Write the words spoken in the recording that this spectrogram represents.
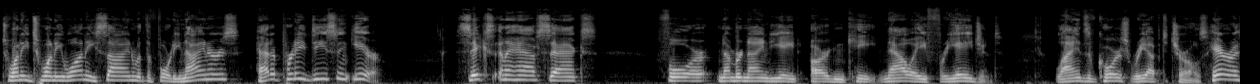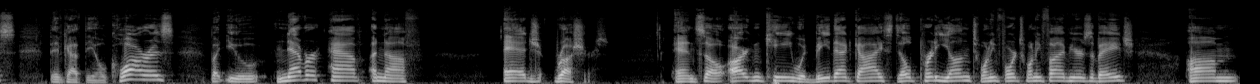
2021, he signed with the 49ers, had a pretty decent year. Six and a half sacks for number 98, Arden Key, now a free agent. Lions, of course, re up to Charles Harris. They've got the Okwaras, but you never have enough edge rushers. And so Arden Key would be that guy, still pretty young, 24, 25 years of age. Um,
